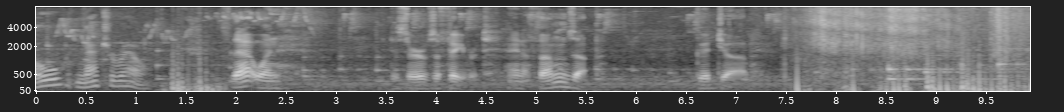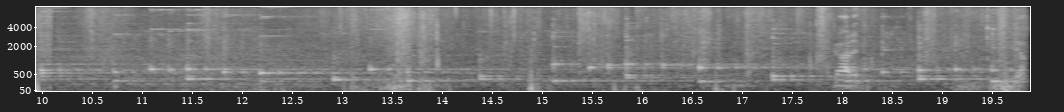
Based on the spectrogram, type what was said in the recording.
Oh, natural. That one deserves a favorite and a thumbs up. Good job. Got it. Yep.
